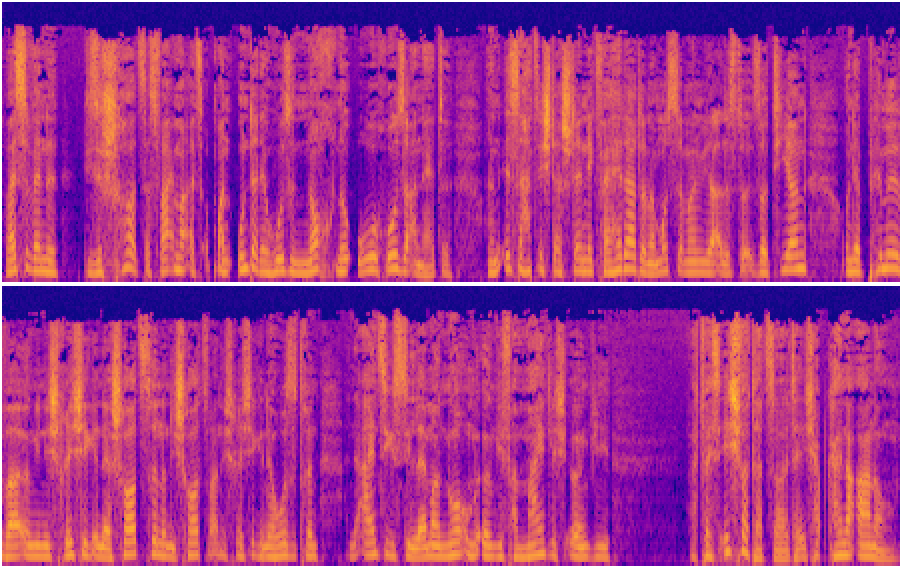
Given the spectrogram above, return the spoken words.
weißt du, wenn du diese Shorts, das war immer, als ob man unter der Hose noch eine Hose anhätte. Und dann ist, hat sich das ständig verheddert und dann musste man wieder alles sortieren und der Pimmel war irgendwie nicht richtig in der Shorts drin und die Shorts waren nicht richtig in der Hose drin. Ein einziges Dilemma, nur um irgendwie vermeintlich irgendwie, was weiß ich, was das sollte. Ich habe keine Ahnung.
